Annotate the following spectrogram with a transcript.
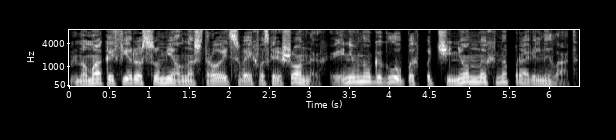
но маг Эфира сумел настроить своих воскрешенных и немного глупых подчиненных на правильный лад.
